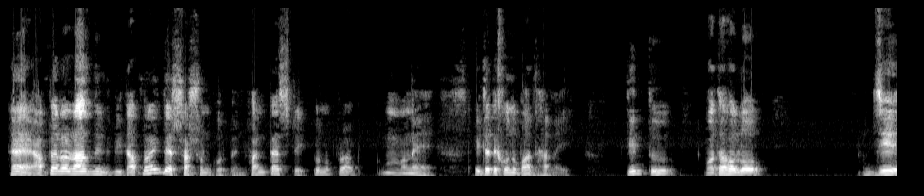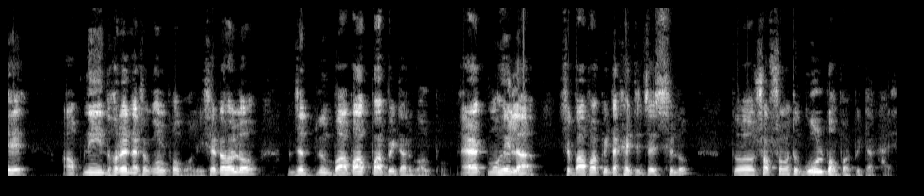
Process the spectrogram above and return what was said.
হ্যাঁ আপনারা রাজনীতিবিদ, আপনারাই দেশ শাসন করবেন। ফ্যান্টাস্টিক কোনো মানে এটাতে কোনো বাধা নেই। কিন্তু কথা হলো যে, আপনি ধরেন একটা গল্প বলি। সেটা হলো যে বাবা পাপিটার গল্প। এক মহিলা, সে বাপা পিঠা খাইতে চাইছিল তো সবসময় তো গোল বাপা পিঠা খায়।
